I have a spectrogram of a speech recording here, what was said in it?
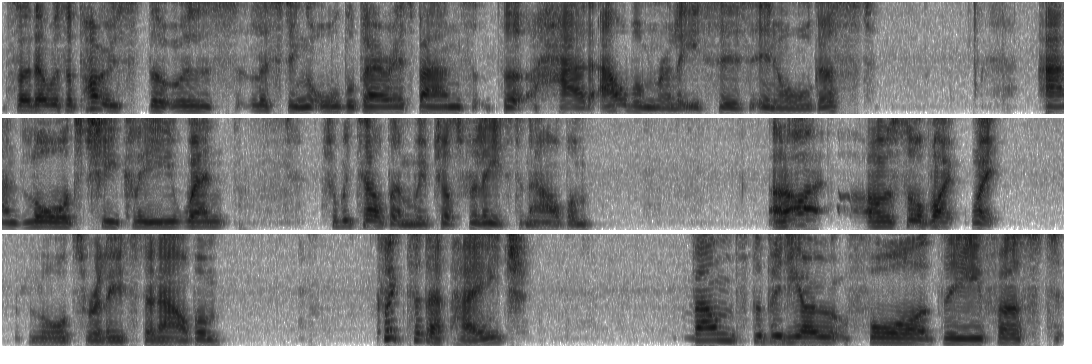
So there was a post that was listing all the various bands that had album releases in August. And Lord cheekily went, Should we tell them we've just released an album? And I, I was sort of like, wait, Lords released an album? Clicked to their page, found the video for the first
